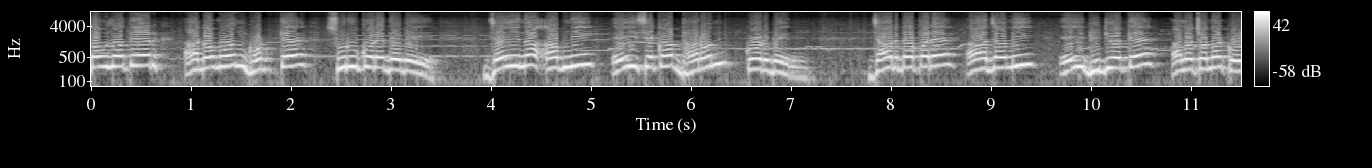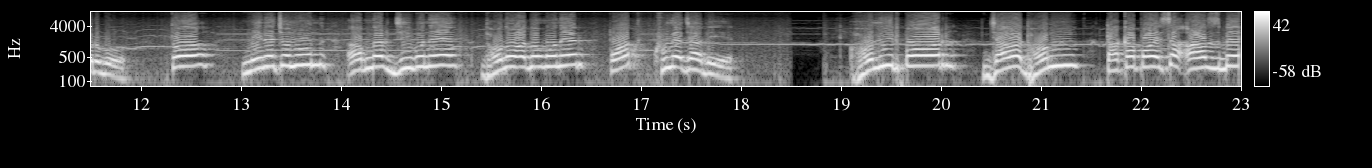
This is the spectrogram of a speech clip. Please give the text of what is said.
দৌলতের আগমন ঘটতে শুরু করে দেবে। যেই না আপনি এই শেকড় ধারণ করবেন। যার ব্যাপারে আজ আমি এই ভিডিওতে আলোচনা করব। তো মেনে চলুন আপনার জীবনে ধন আগমনের পথ খুলে যাবে। হোলির পর যা ধন টাকা পয়সা আসবে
